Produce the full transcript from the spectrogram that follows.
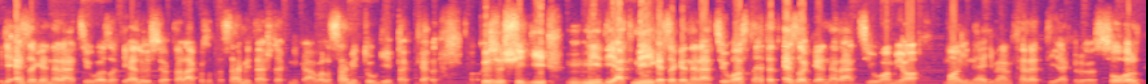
Ugye ez a generáció az, aki először találkozott a számítástechnikával, a számítógépekkel, a közösségi médiát még ez a generáció használja. Tehát ez a generáció, ami a mai 40 felettiekről szól,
